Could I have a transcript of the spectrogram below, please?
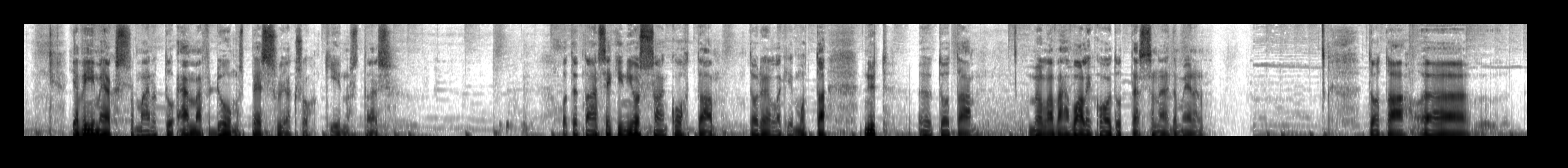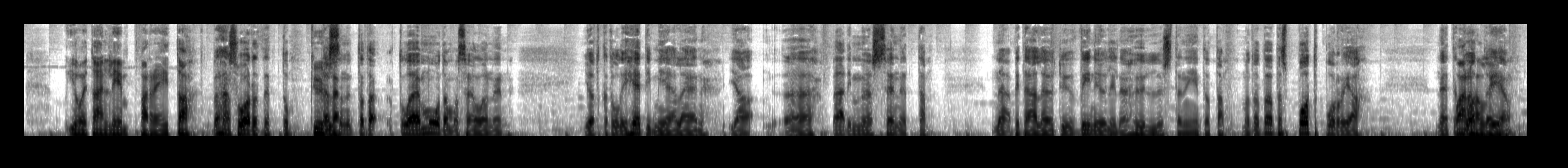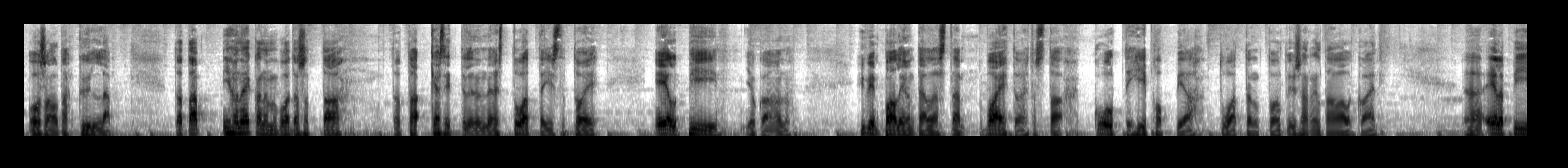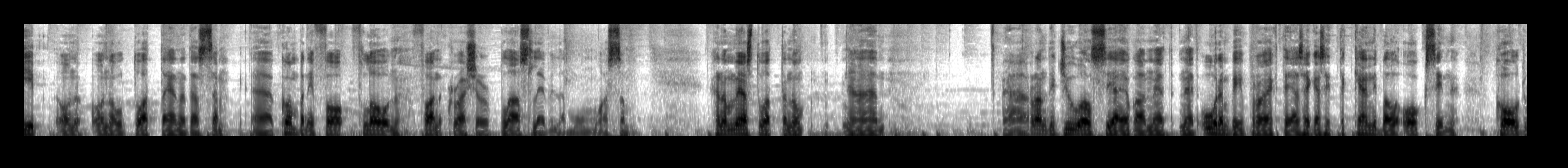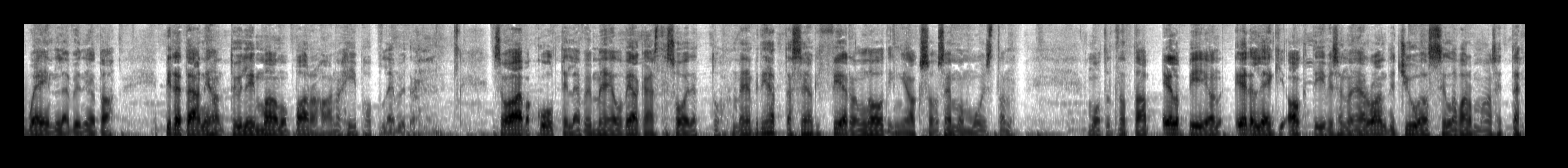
ja viime jaksossa mainittu MF Doom spessujakso kiinnostaisi. Otetaan sekin jossain kohtaa todellakin, mutta nyt ö, tota, me ollaan vähän valikoitu tässä näitä meidän tota, ö, joitain lemppareita. Vähän suodatettu. Kyllä. Tässä nyt tota, tulee muutama sellainen, jotka tuli heti mieleen. Ja äh, päätin myös sen, että nämä pitää löytyä vinyylinä hyllystä. Niin tota, me otetaan tässä potpuria näitä Vanhan tuottajien liiton. osalta, kyllä. Tota, ihan ekana me voitaisiin ottaa tota, käsittelyyn näistä tuottajista toi LP, joka on hyvin paljon tällaista vaihtoehtoista kultti-hiphoppia tuottanut tuolta Ysäriltä alkaen. Ää, LP on, on ollut tuottajana tässä ää, Company Fo- Flown Fun Crusher Plus-levyllä muun muassa. Hän on myös tuottanut ää, Run the Jewelsia, joka on näitä, näitä uudempia projekteja, sekä sitten Cannibal Oxin Cold Wayne-levyn, jota pidetään ihan tyyliin maailman parhaana hip-hop-levynä. Se on aivan kulttilevy, me ei ole vieläkään sitä soitettu. Meidän piti jättää se johonkin Fear and Loading jaksoon, sen mä muistan. Mutta tota, LP on edelleenkin aktiivisena ja Run the Jewelsilla varmaan sitten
